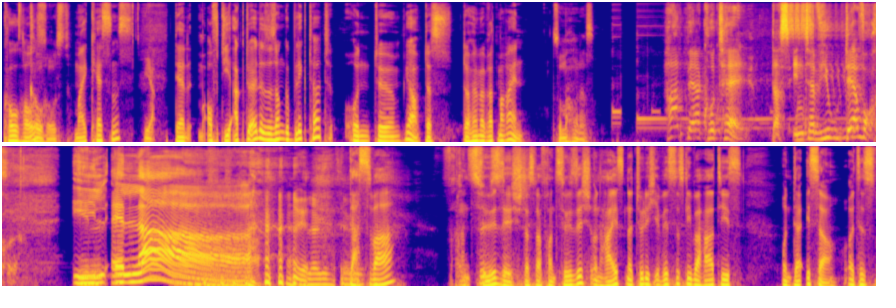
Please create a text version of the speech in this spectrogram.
Co-Host, Co-Host. Mike Kessens, Ja. der auf die aktuelle Saison geblickt hat. Und äh, ja, das, da hören wir gerade mal rein. So machen wir das. Hartberg Hotel, das Interview der Woche. Il Ella! Sehr gut, sehr Das war Französisch. Das war Französisch und heißt natürlich, ihr wisst es, liebe Hartis, und da ist er. Und es ist,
